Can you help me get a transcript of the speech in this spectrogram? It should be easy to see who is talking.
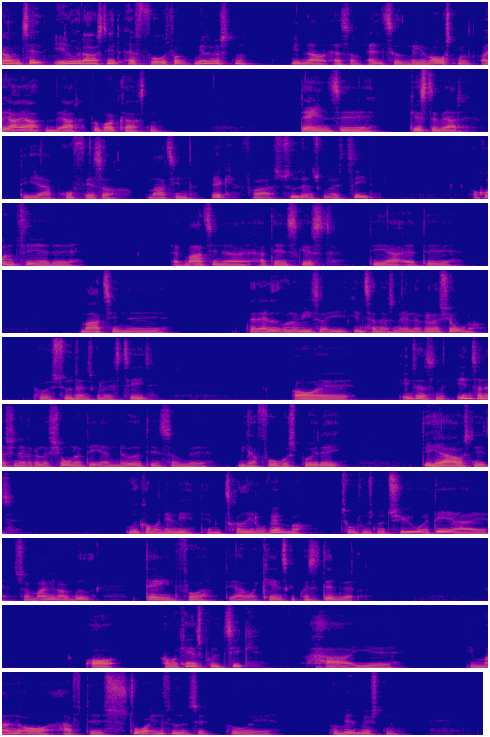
Speaker 1: Velkommen til endnu et afsnit af Fokuspunkt Mellemøsten. Mit navn er som altid Mikkel Morsten, og jeg er vært på podcasten. Dagens øh, gæstevært, det er professor Martin Bæk fra Syddansk Universitet. Og grunden til, at, øh, at Martin er, er dagens gæst, det er, at øh, Martin øh, blandt andet underviser i internationale relationer på Syddansk Universitet. Og øh, internationale relationer, det er noget af det, som øh, vi har fokus på i dag. Det her afsnit udkommer nemlig den 3. november 2020, og det er, øh, som mange nok ved, dagen for det amerikanske præsidentvalg. Og amerikansk politik har i, øh, i mange år haft øh, stor indflydelse på, øh, på Mellemøsten.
